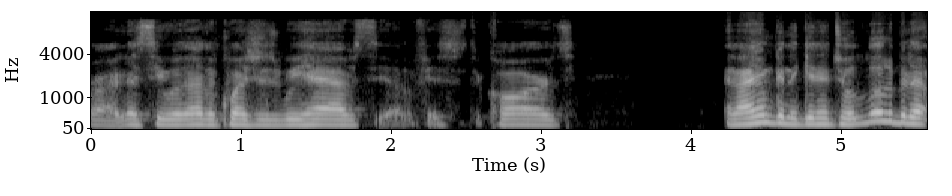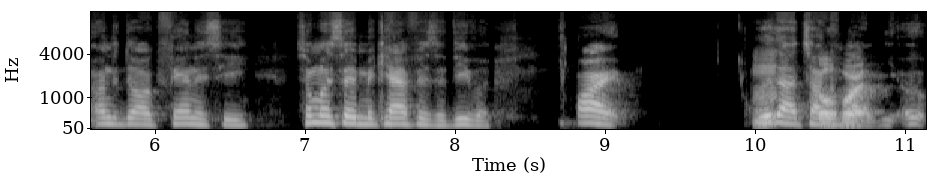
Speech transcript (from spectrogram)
All right, let's see what other questions we have. Seattle faces the cards. And I am going to get into a little bit of underdog fantasy. Someone said McCaffrey is a diva. All right, we Mhm, got to talk for about. the- uh,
